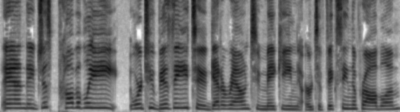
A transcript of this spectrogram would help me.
and they just probably were too busy to get around to making or to fixing the problem,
